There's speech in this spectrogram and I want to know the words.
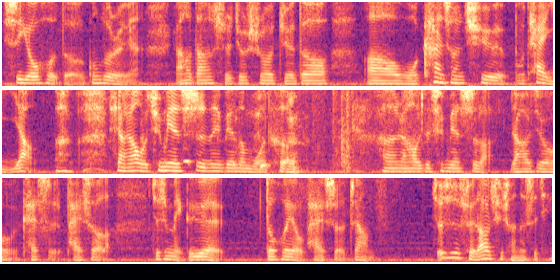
是 YOHO 的工作人员，然后当时就说觉得呃我看上去不太一样，想让我去面试那边的模特，嗯，然后我就去面试了，然后就开始拍摄了，就是每个月都会有拍摄这样子，就是水到渠成的事情。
